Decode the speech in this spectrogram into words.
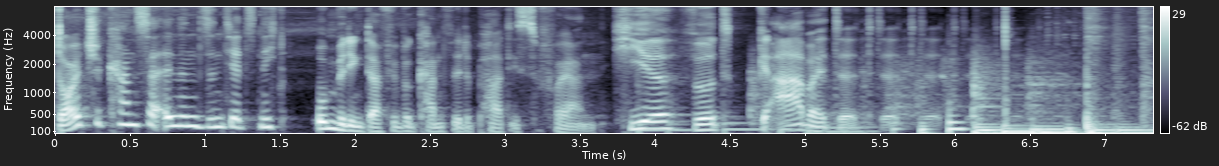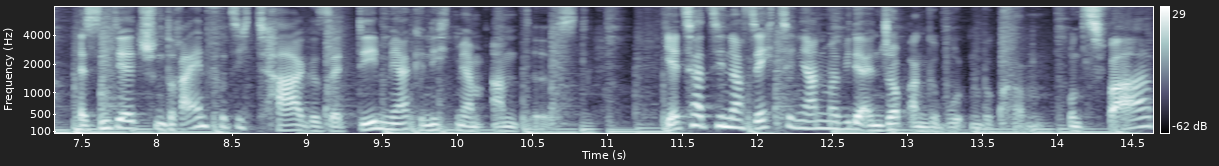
Deutsche KanzlerInnen sind jetzt nicht unbedingt dafür bekannt, wilde Partys zu feiern. Hier wird gearbeitet. Es sind ja jetzt schon 43 Tage, seitdem Merkel nicht mehr am Amt ist. Jetzt hat sie nach 16 Jahren mal wieder einen Job angeboten bekommen. Und zwar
